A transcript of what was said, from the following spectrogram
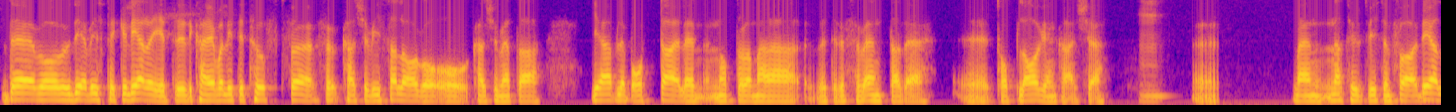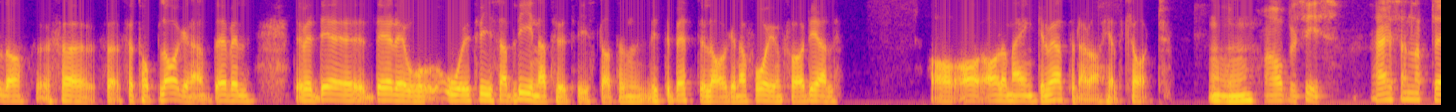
det var det vi spekulerar i. Det kan ju vara lite tufft för, för kanske vissa lag och, och kanske möta Gävle borta eller något av de här vet du, förväntade eh, topplagen kanske. Mm. Eh, men naturligtvis en fördel då för, för, för topplagen. Det är väl det, är väl det, det, det orättvisa blir naturligtvis. Då, att de lite bättre lagen får ju en fördel av, av, av de här enkelmötena då, helt klart. Mm. Ja, precis. Nej, sen att eh,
